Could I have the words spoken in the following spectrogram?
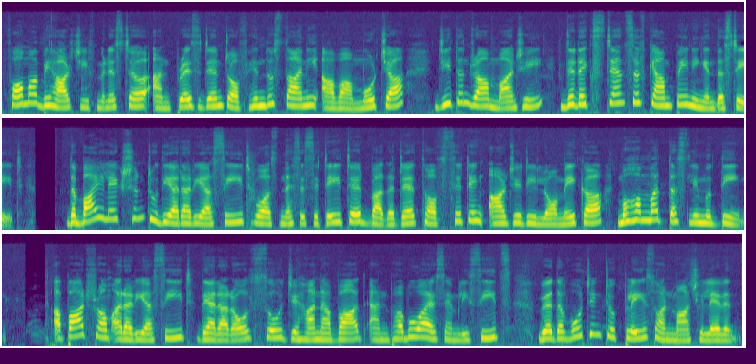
former Bihar Chief Minister and President of Hindustani Awam Morcha, Jitan Ram Manjhi, did extensive campaigning in the state. The by-election to the Araria seat was necessitated by the death of sitting RJD lawmaker Mohammad Taslimuddin. Apart from Araria seat, there are also Jehanabad and Bhabua assembly seats where the voting took place on March 11th.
